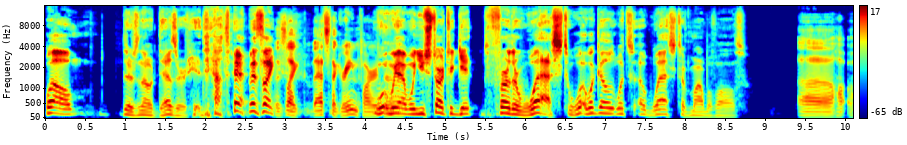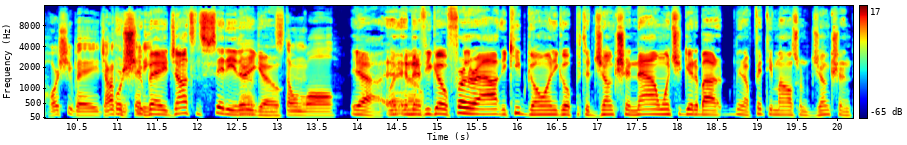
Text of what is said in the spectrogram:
Well, there's no desert here out there. It's like it's like that's the green part. yeah, when you start to get further west, what what goes? What's uh, west of Marble Falls? Uh, Horseshoe Bay, Johnson Horseshoe City, Bay, Johnson City. There yeah, you go. Stonewall. Yeah, and, and then if you go further out and you keep going, you go up to Junction. Now, once you get about you know fifty miles from Junction,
